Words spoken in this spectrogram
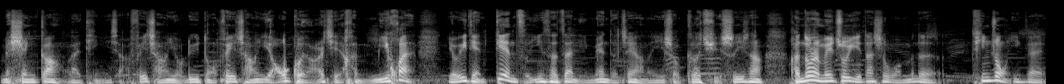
machine gun 来听一下非常有律动非常摇滚而且很迷幻有一点电子音色在里面的这样的一首歌曲实际上很多人没注意但是我们的听众应该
